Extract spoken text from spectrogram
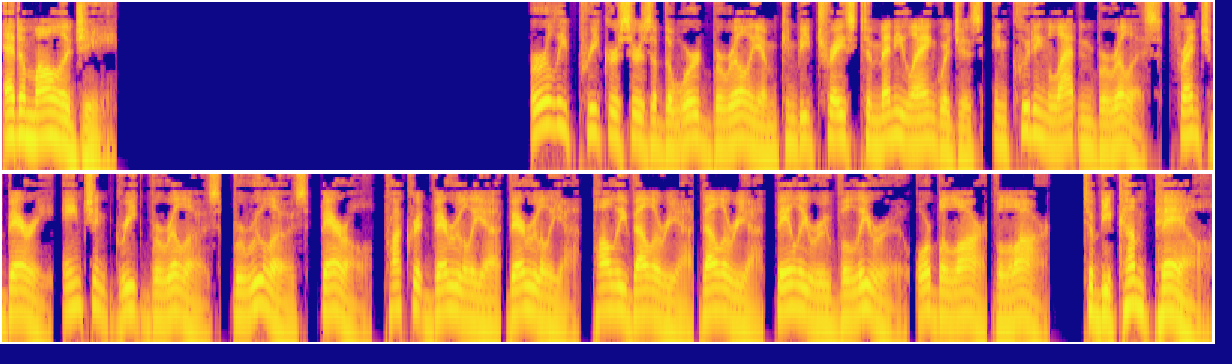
Etymology Early precursors of the word beryllium can be traced to many languages, including Latin beryllus, French berry, ancient Greek beryllos, berulos, beryl, Prakrit verulia, verulia Pali velaria, velaria, baliru or balar, velar, to become pale,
